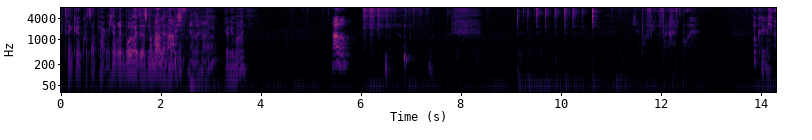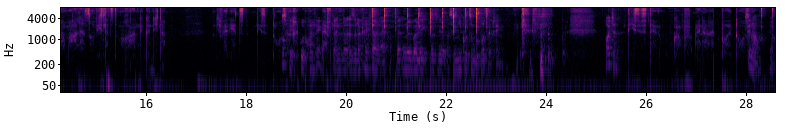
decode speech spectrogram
Getränke kurz abhaken. Ich habe Red Bull heute das normale. Meine Mom ich. ruft mich an. Soll ich mal ran? Ja, geh mal ran. Hallo? Ich habe auf jeden Fall Red Bull. Okay. Die normale, so wie ich es letzte Woche angekündigt habe. Und ich werde jetzt diese Dose Okay, cool, perfekt. Dann, also da kann ich damit einkaufen. Wir hatten nur überlegt, was wir, was wir Nico zum Geburtstag schenken. Heute. Dies ist der Kopf einer Red Bull Dose. Genau, ja.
